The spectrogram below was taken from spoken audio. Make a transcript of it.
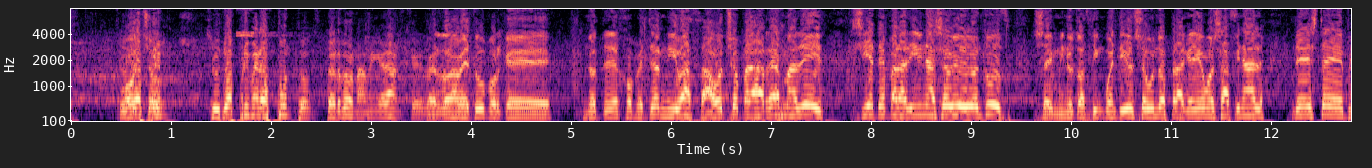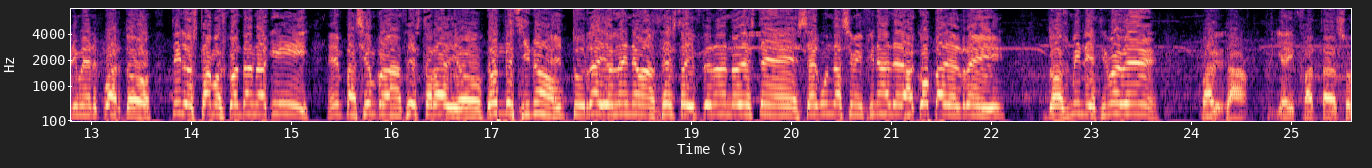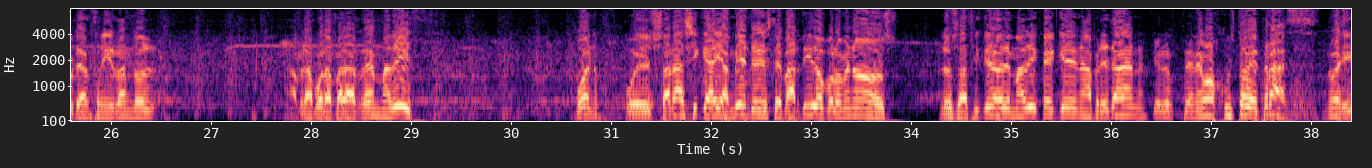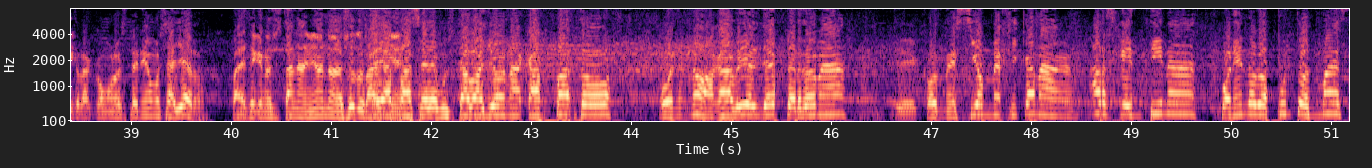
Sus dos, prim- sus dos primeros puntos. Perdona, Miguel Ángel. Perdóname tú porque no te dejo meter ni baza. 8 para Real Madrid, 7 para Divina Sevilla y Juventud. 6 minutos 51 segundos para que lleguemos al final de este primer cuarto. Te lo estamos contando aquí en Pasión por Baloncesto Radio. ¿Dónde si no? En tu radio online de baloncesto disfrutando de este segunda semifinal de la Copa del Rey 2019. Falta. Y hay falta sobre Anthony Randall. Habrá bola para Real Madrid. Bueno, pues ahora sí que hay ambiente en este partido, por lo menos los aficionados de Madrid que quieren apretar. Que los tenemos justo detrás nuestra, como los teníamos ayer. Parece que nos están animando a nosotros Vaya también. pase de Gustavo Ayón a Campazo. O, no, a Gabriel Depp, perdona. Eh, conexión mexicana-argentina. Poniendo dos puntos más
